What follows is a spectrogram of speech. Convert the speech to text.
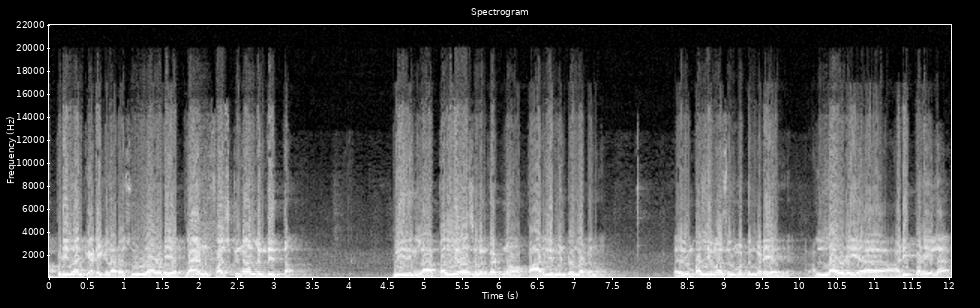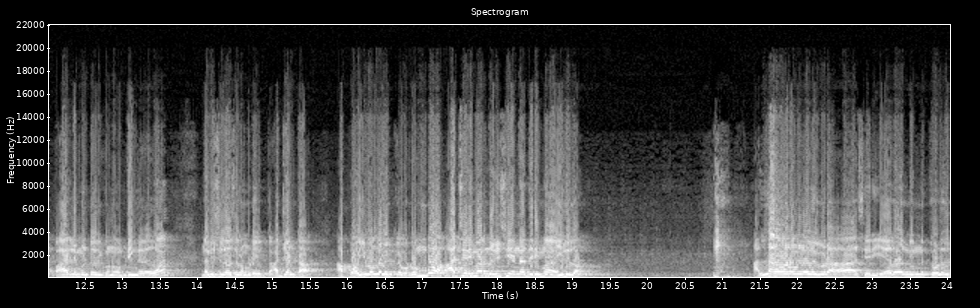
அப்படிலாம் கிடைக்கல. ரசூல்லாவுடைய பிளான் ஃபர்ஸ்ட் நாள்ல இருந்து இதுதான். புரியுதுங்களா? பள்ளிவாசலும் கட்டணும் பார்லிமெண்ட்டும் கட்டணும். வெறும் பள்ளி வாசல் மட்டும் கிடையாது. அல்லாவுடைய அடிப்படையில் பார்லிமெண்ட்டும் இருக்கணும் அப்படிங்கிறது தான் நபிசுல்லா சொல்லமுடைய அஜெண்டா அப்போ இவங்களுக்கு ரொம்ப ஆச்சரியமா இருந்த விஷயம் என்ன தெரியுமா? இதுதான். அல்லாஹ் வணங்குறது கூட சரி ஏதோ நின்று தொழுது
